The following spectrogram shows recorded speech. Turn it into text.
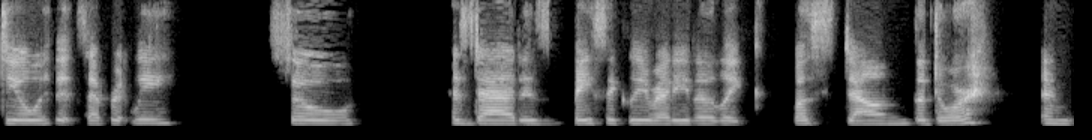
deal with it separately. So his dad is basically ready to like bust down the door and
